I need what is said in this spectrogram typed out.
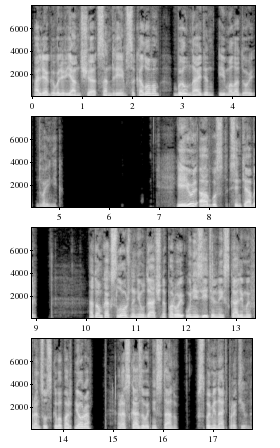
Олега Валерьяновича с Андреем Соколовым был найден и молодой двойник. Июль, август, сентябрь. О том, как сложно, неудачно, порой унизительно искали мы французского партнера, рассказывать не стану, вспоминать противно.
